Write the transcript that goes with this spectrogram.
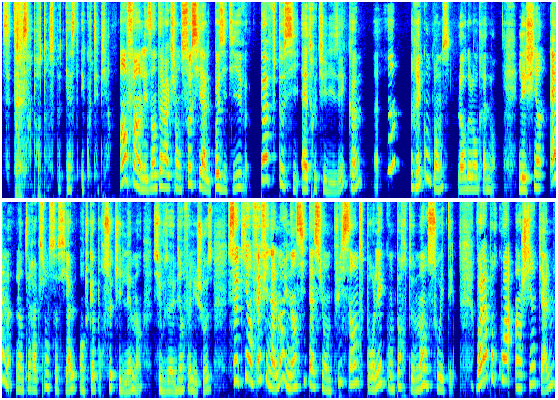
C'est très important ce podcast, écoutez bien. Enfin, les interactions sociales positives peuvent aussi être utilisés comme euh, récompense lors de l'entraînement. Les chiens aiment l'interaction sociale, en tout cas pour ceux qui l'aiment, hein, si vous avez bien fait les choses, ce qui en fait finalement une incitation puissante pour les comportements souhaités. Voilà pourquoi un chien calme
